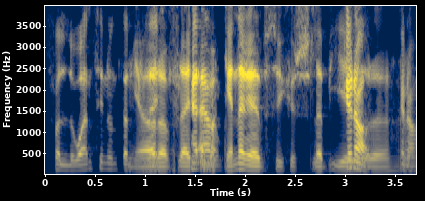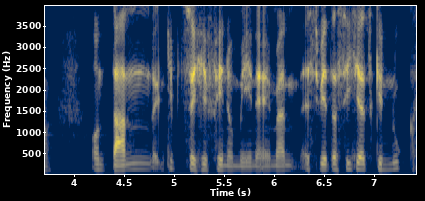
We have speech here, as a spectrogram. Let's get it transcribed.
verloren sind und dann ja, oder vielleicht einfach Ahnung, generell psychisch labil. Genau, oder, ja. genau. Und dann gibt es solche Phänomene. Ich meine, es wird da sicher jetzt genug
